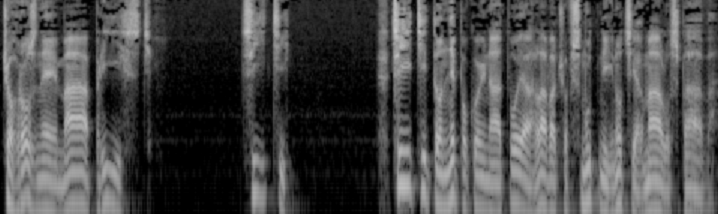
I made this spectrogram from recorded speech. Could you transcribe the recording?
čo hrozné má prísť. Cíti, Cíti to nepokojná tvoja hlava, čo v smutných nociach málo spáva.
